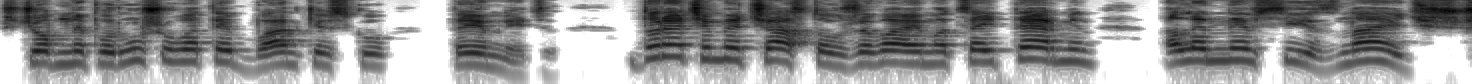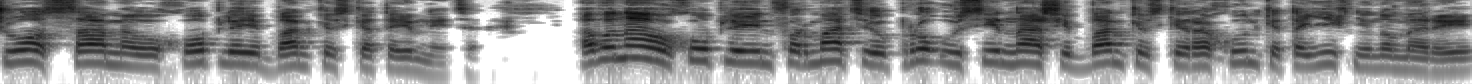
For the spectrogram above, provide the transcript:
щоб не порушувати банківську таємницю. До речі, ми часто вживаємо цей термін, але не всі знають, що саме охоплює банківська таємниця. А вона охоплює інформацію про усі наші банківські рахунки та їхні номери,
